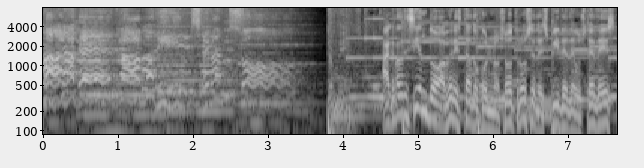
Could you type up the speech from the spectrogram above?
a la guerra morir se lanzó. Agradeciendo haber estado con nosotros, se despide de ustedes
